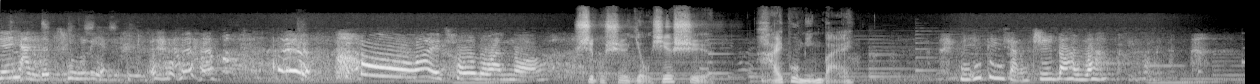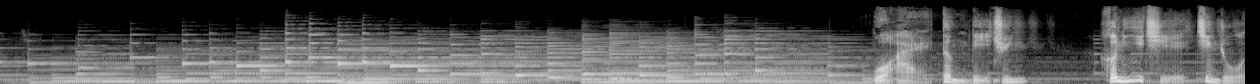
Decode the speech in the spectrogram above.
随便学一下你的初恋。哦，我也抽乱了。是不是有些事还不明白？你一定想知道吗？我爱邓丽君，和你一起进入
